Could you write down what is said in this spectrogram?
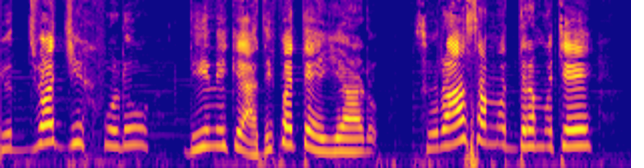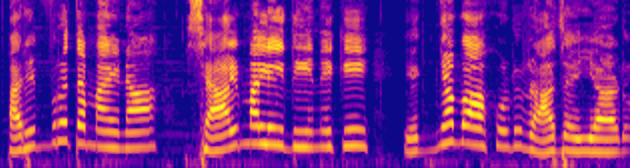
యుధ్వజిహ్వుడు దీనికి అధిపతి అయ్యాడు. సురాసముద్రముచే పరివృతమైన శాల్మలి దీనికి యజ్ఞబాహుడు రాజయ్యాడు.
